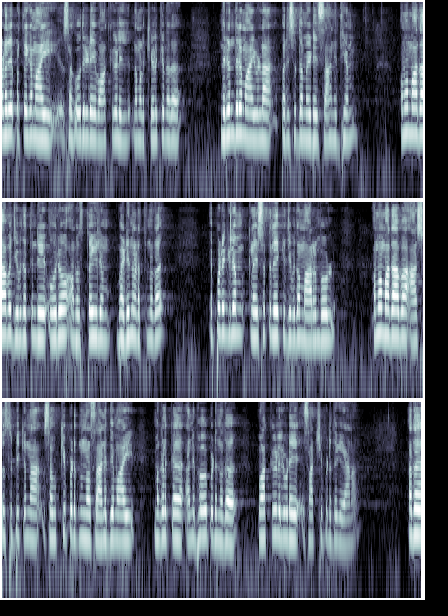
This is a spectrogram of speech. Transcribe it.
വളരെ പ്രത്യേകമായി സഹോദരിയുടെ വാക്കുകളിൽ നമ്മൾ കേൾക്കുന്നത് നിരന്തരമായുള്ള പരിശുദ്ധമ്മയുടെ സാന്നിധ്യം അമ്മമാതാവ് ജീവിതത്തിന്റെ ഓരോ അവസ്ഥയിലും വഴി നടത്തുന്നത് എപ്പോഴെങ്കിലും ക്ലേശത്തിലേക്ക് ജീവിതം മാറുമ്പോൾ അമ്മ മാതാവ് ആശ്വസിപ്പിക്കുന്ന സൗഖ്യപ്പെടുത്തുന്ന സാന്നിധ്യമായി മകൾക്ക് അനുഭവപ്പെടുന്നത് വാക്കുകളിലൂടെ സാക്ഷ്യപ്പെടുത്തുകയാണ്. അത്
